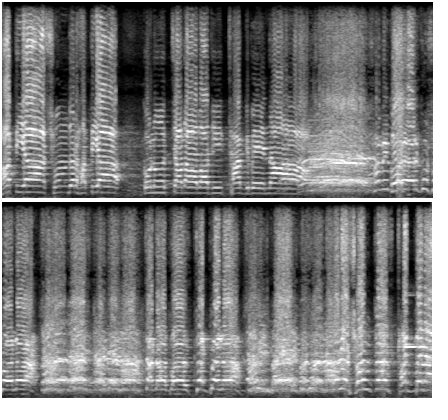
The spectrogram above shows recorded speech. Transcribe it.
হাতিয়া, সুন্দর হাতিয়া কোন চাঁদাবাজি থাকবে না। স্বামী ভাইয়ের ঘোষণা। চাঁদাবাজ থাকবে না। কোন সন্ত্রাস থাকবে না।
